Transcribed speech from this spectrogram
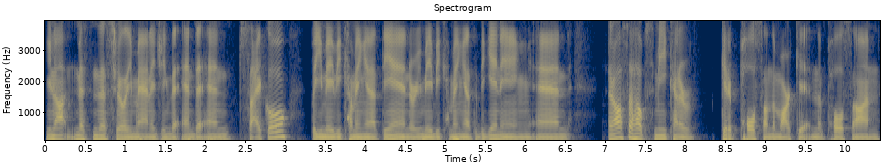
you're not necessarily managing the end-to-end cycle but you may be coming in at the end or you may be coming in at the beginning. And it also helps me kind of get a pulse on the market and the pulse on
